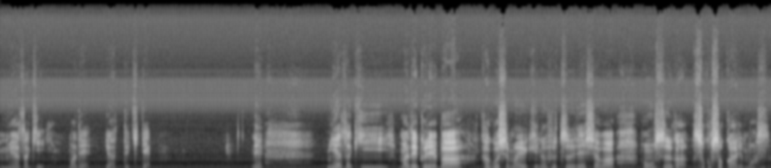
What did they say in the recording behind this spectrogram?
宮崎までやってきて、で、宮崎まで来れば、鹿児島行きの普通列車は本数がそこそこあります。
